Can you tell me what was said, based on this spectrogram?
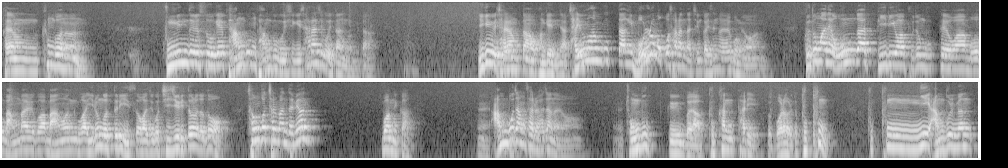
가장 큰 거는 국민들 속에 반공 반북 의식이 사라지고 있다는 겁니다. 이게 왜 자유한국당하고 관계 있냐? 자유한국당이 뭘로 먹고 살았나 지금까지 생각해 보면 그동안에 온갖 비리와 부정부패와 뭐 막말과 망언과 이런 것들이 있어가지고 지지율이 떨어져도 선거철만 되면 뭐합니까? 네, 안보 장사를 하잖아요. 종북 그 뭐야 북한파리 그 뭐라 그러죠? 북풍 북풍이 안 불면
